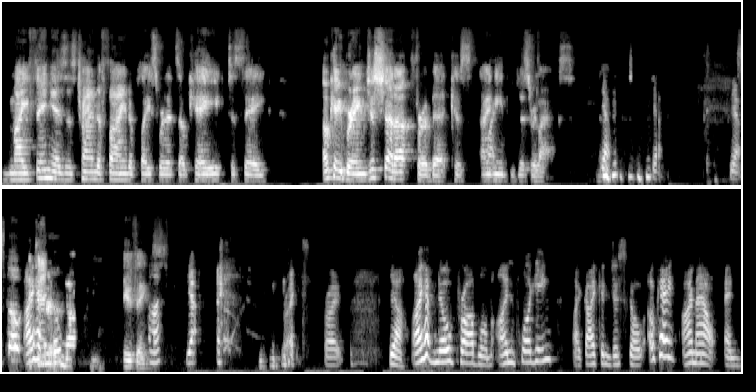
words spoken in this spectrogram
my thing is is trying to find a place where it's okay to say, "Okay, brain, just shut up for a bit because I Right. need to just relax." Yeah. Yeah. Yeah. So I have no not do things. Uh-huh, yeah. right right yeah i have no problem unplugging like i can just go okay i'm out and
